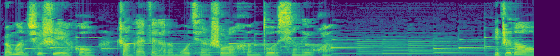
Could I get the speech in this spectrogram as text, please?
软管去世以后，张开在他的墓前说了很多心里话。你知道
